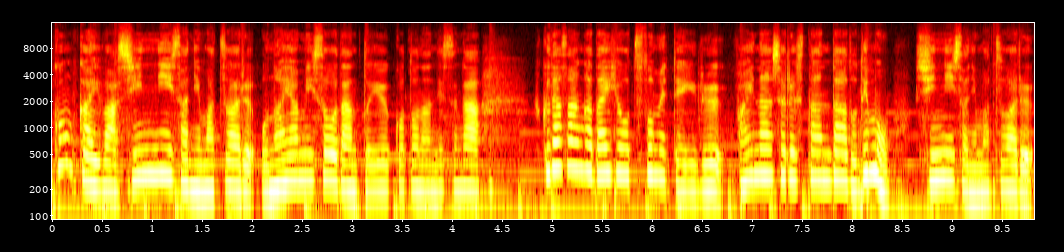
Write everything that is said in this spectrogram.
今回は新ニーサにまつわるお悩み相談ということなんですが福田さんが代表を務めているファイナンシャルスタンダードでも新ニーサにまつわる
